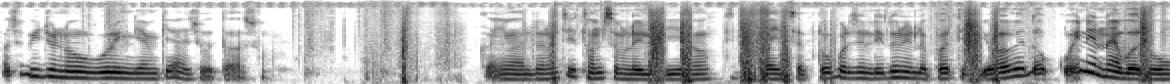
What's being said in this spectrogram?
પછી બીજું નવું બોરિંગ ગેમ ક્યાં જોતા હશો? કંઈ વાંધો નથી થમ્સઅપ લઈ લીધી ભાઈ સાહેબ ટોપર જઈને લીધું ને એટલે પતી ગયો. હવે તો કોઈને ના બધું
